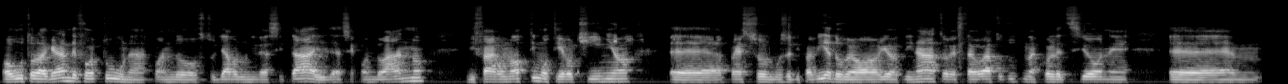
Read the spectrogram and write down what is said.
ho avuto la grande fortuna, quando studiavo all'università, il secondo anno, di fare un ottimo tirocinio eh, presso il Museo di Pavia, dove ho riordinato, restaurato tutta una collezione eh,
